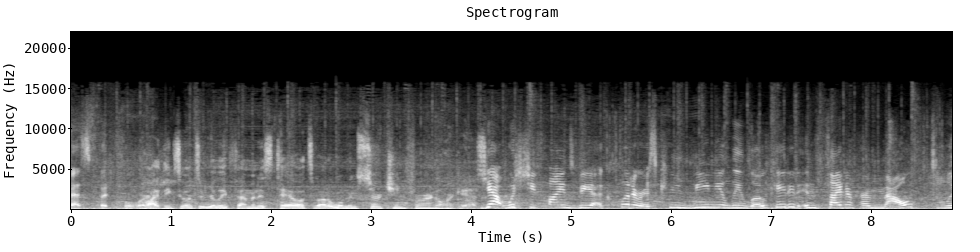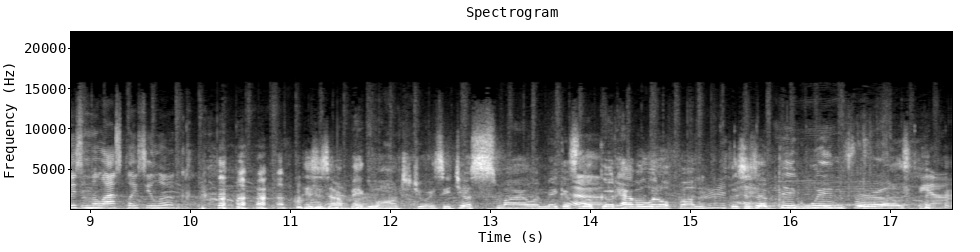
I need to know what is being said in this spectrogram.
best foot forward? Oh, I think so. It's a really feminist tale. It's about a woman searching for an orgasm. Yeah, which she finds via a clitoris conveniently located inside of her mouth. It's always in the last place you look. This is our big launch, Joycey. Just smile and make us look good. Have a little fun. This is a big win for us. Yeah.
